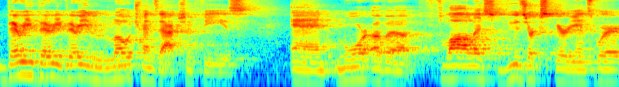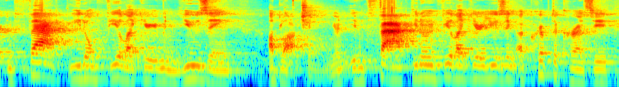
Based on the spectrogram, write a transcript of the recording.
very, very, very low transaction fees, and more of a flawless user experience where in fact you don't feel like you're even using a blockchain. You're, in fact, you don't even feel like you're using a cryptocurrency.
